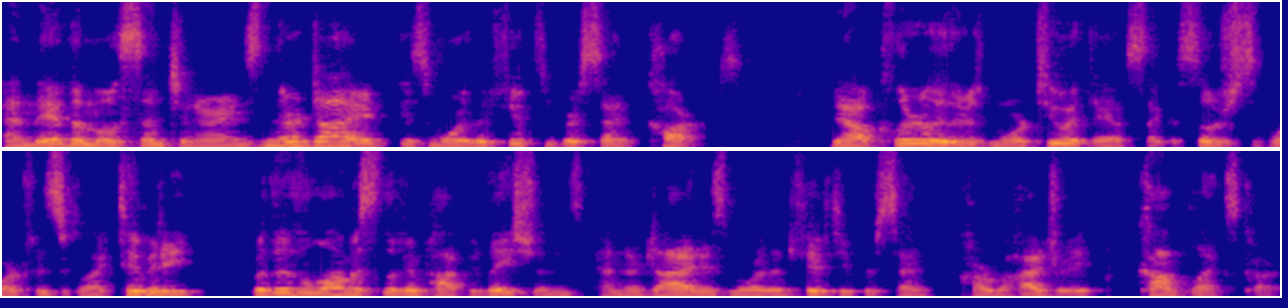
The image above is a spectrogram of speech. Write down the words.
And they have the most centenarians, and their diet is more than 50% carbs. Now, clearly, there's more to it. They have psychosocial support, physical activity, but they're the longest living populations, and their diet is more than 50% carbohydrate, complex carbs.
